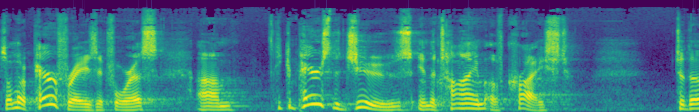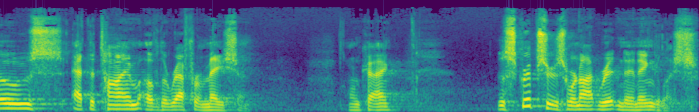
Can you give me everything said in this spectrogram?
So I'm going to paraphrase it for us. Um, he compares the Jews in the time of Christ to those at the time of the Reformation. Okay? The scriptures were not written in English.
